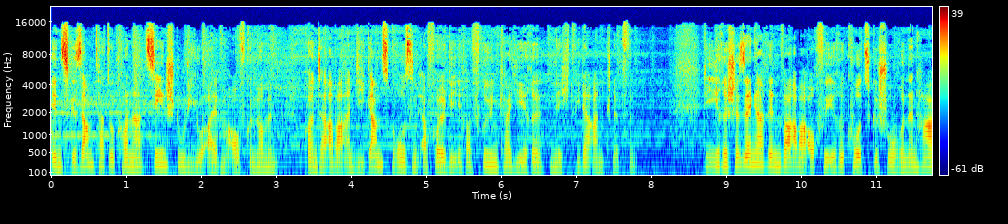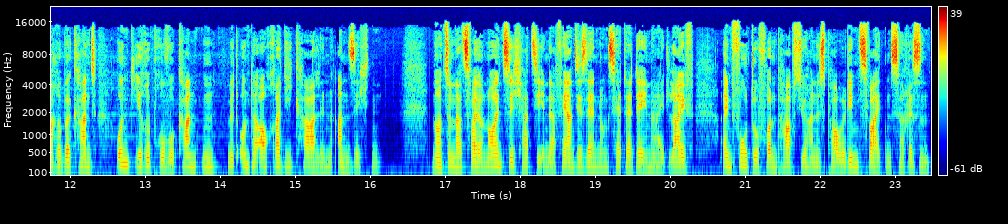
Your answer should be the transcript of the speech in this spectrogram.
Insgesamt hat O'Connor zehn Studioalben aufgenommen, konnte aber an die ganz großen Erfolge ihrer frühen Karriere nicht wieder anknüpfen. Die irische Sängerin war aber auch für ihre kurzgeschorenen Haare bekannt und ihre provokanten, mitunter auch radikalen Ansichten. 1992 hat sie in der Fernsehsendung Saturday Night Live ein Foto von Papst Johannes Paul II. zerrissen.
